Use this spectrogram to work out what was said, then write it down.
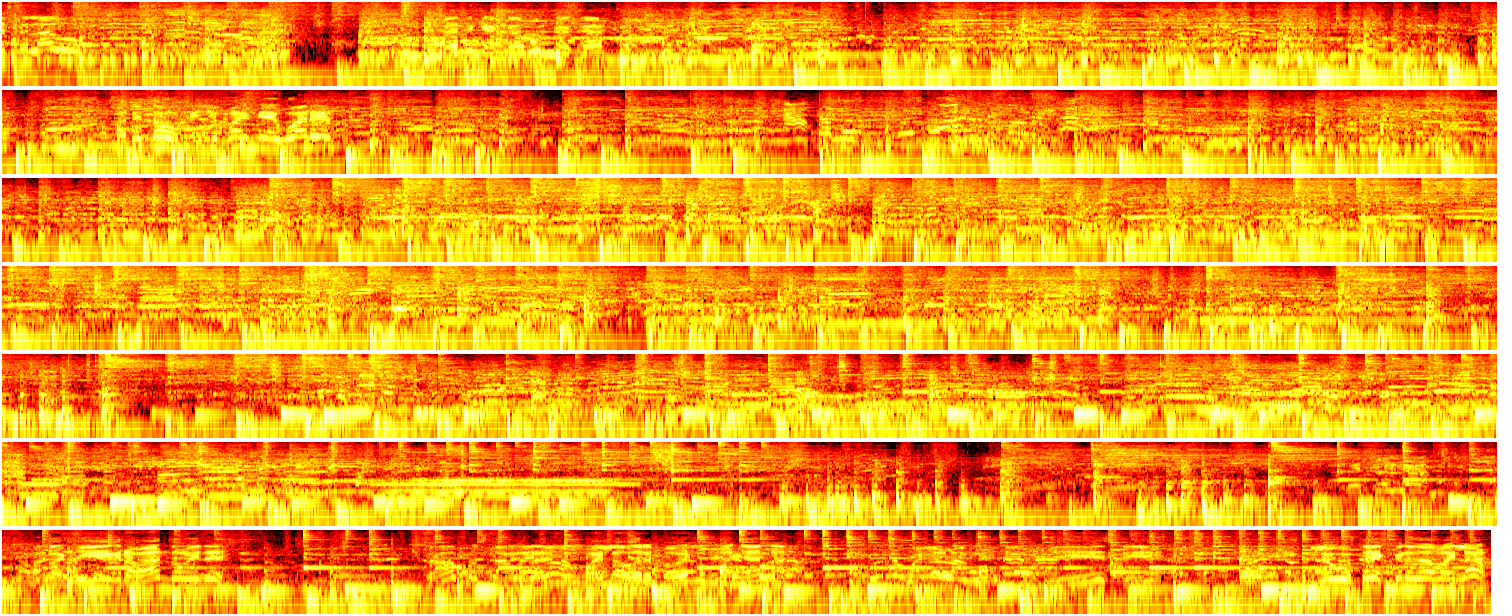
este lado. Parece que acá, busca acá. Compadrito, can you find me a water? Aquí grabando, mire. No, pues está bueno. Los bailadores para verlos mañana. Sí, sí. Y luego ustedes, ¿qué les va a bailar?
